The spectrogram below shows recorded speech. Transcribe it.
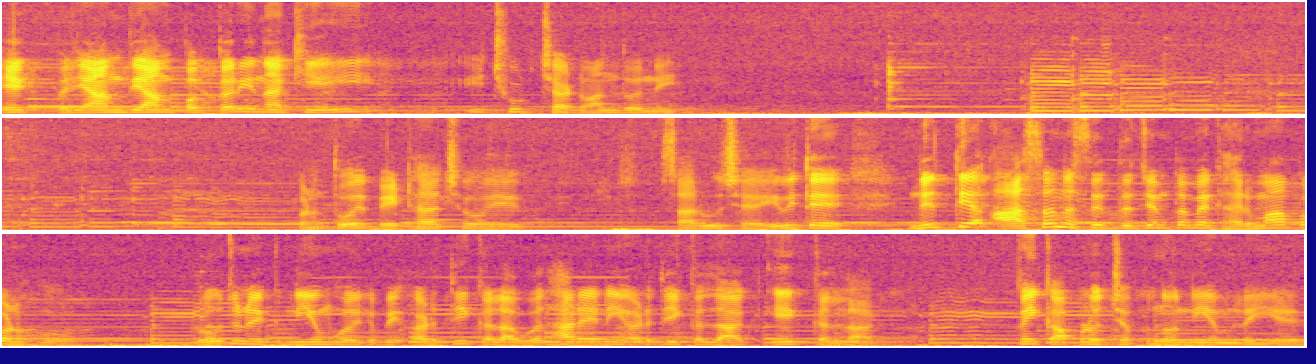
એક પછી આમથી આમ પગ કરી નાખીએ એ છૂટછાટ, વાંધો નહીં. પણ તોય બેઠા છો એ સારું છે. એવી રીતે નિત્ય આસન સિદ્ધ, જેમ તમે ઘરમાં પણ હો, રોજનો એક નિયમ હોય કે ભાઈ અડધી કલાક, વધારે નહીં, અડધી કલાક, એક કલાક. કંઈક આપણો જપનો નિયમ લઈએ,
